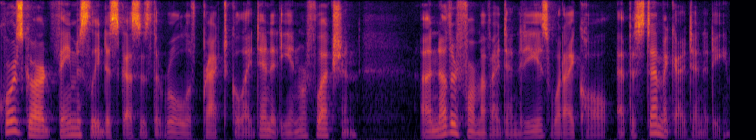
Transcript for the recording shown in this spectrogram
Korsgaard famously discusses the role of practical identity in reflection. Another form of identity is what I call epistemic identity,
